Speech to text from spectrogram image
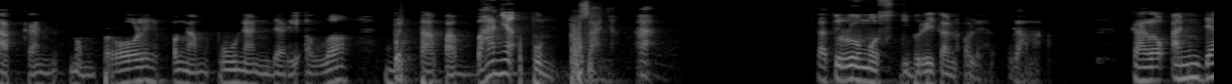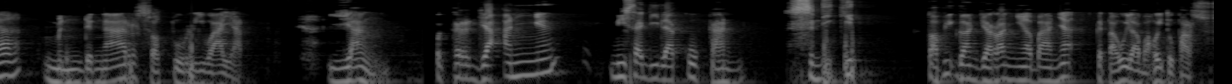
akan memperoleh pengampunan dari Allah betapa banyak pun dosanya. Nah, satu rumus diberikan oleh ulama. Kalau Anda mendengar suatu riwayat yang pekerjaannya bisa dilakukan sedikit tapi ganjarannya banyak, ketahuilah bahwa itu palsu.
